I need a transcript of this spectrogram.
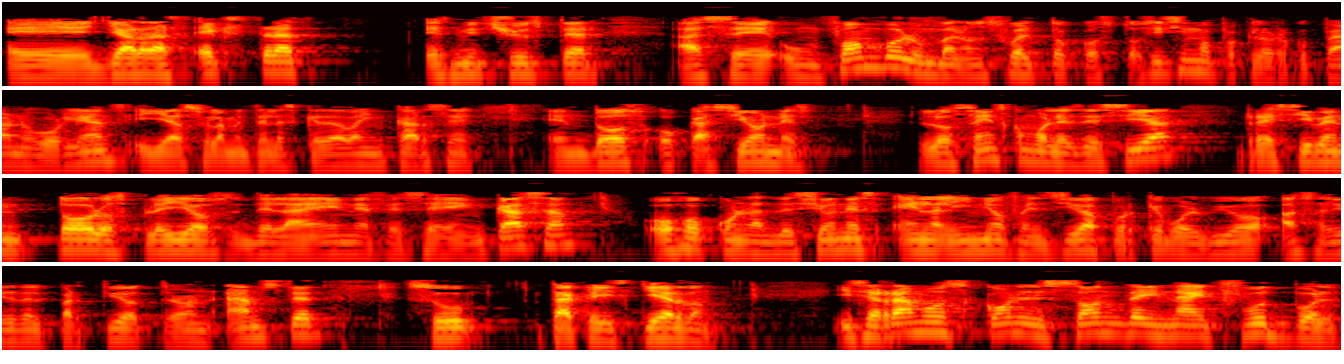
eh, yardas extras. Smith Schuster hace un fumble, un balón suelto costosísimo porque lo recupera Nuevo Orleans y ya solamente les quedaba hincarse en dos ocasiones. Los Saints, como les decía, reciben todos los playoffs de la NFC en casa. Ojo con las lesiones en la línea ofensiva porque volvió a salir del partido Teron Amstead, su tackle izquierdo. Y cerramos con el Sunday Night Football.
